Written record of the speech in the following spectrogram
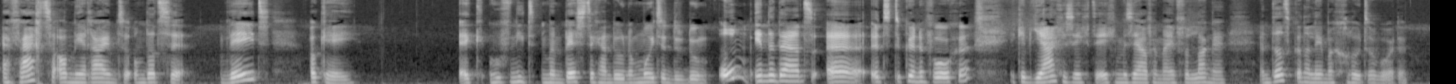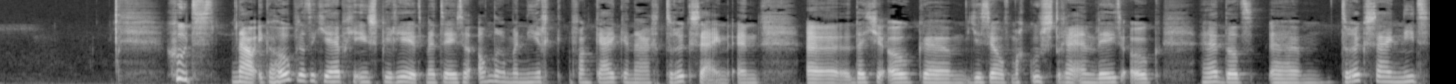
ervaart ze al meer ruimte. Omdat ze weet oké, ik hoef niet mijn best te gaan doen om moeite te doen om inderdaad uh, het te kunnen volgen. Ik heb ja gezegd tegen mezelf en mijn verlangen. En dat kan alleen maar groter worden. Goed, nou, ik hoop dat ik je heb geïnspireerd met deze andere manier van kijken naar druk zijn. En uh, dat je ook um, jezelf mag koesteren en weet ook hè, dat um, druk zijn niet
